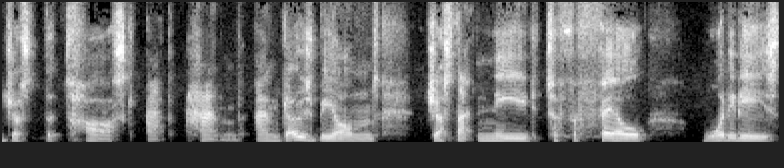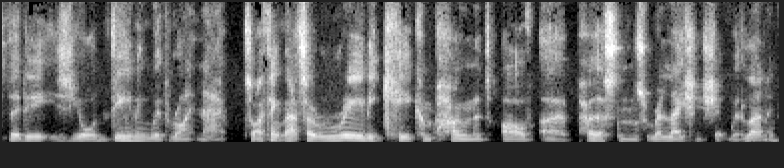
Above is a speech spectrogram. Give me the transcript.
just the task at hand and goes beyond just that need to fulfill what it is that is you're dealing with right now. So I think that's a really key component of a person's relationship with learning.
